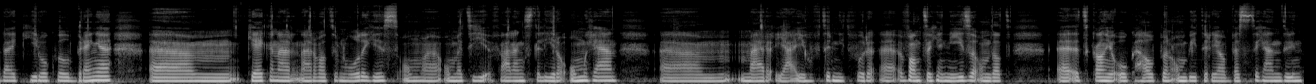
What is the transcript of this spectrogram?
dat ik hier ook wil brengen. Um, kijken naar, naar wat er nodig is om, om met die phalanx te leren omgaan. Um, maar ja, je hoeft er niet voor, van te genezen, omdat het kan je ook helpen om beter jouw best te gaan doen.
